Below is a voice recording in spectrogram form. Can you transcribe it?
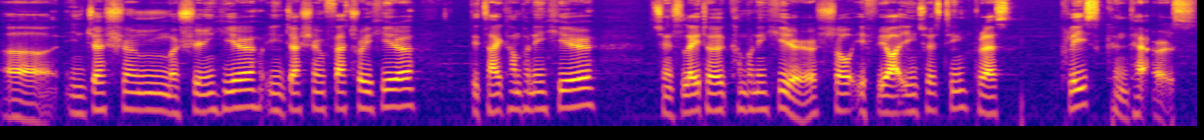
uh, injection machine here, injection factory here, design company here, translator company here. So if you are interested, please, please contact us.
